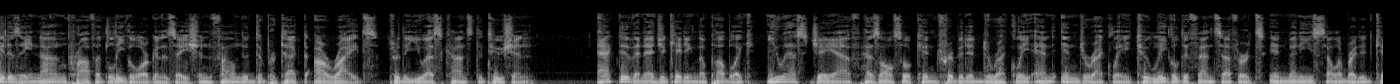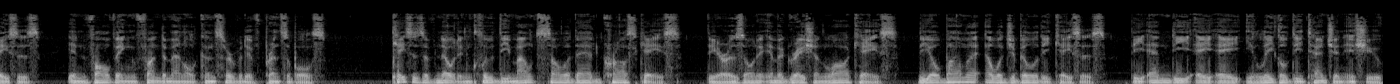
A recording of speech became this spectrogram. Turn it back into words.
It is a non-profit legal organization founded to protect our rights through the U.S. Constitution. Active in educating the public, USJF has also contributed directly and indirectly to legal defense efforts in many celebrated cases involving fundamental conservative principles. Cases of note include the Mount Soledad Cross case, the Arizona immigration law case, the Obama eligibility cases, the NDAA illegal detention issue,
